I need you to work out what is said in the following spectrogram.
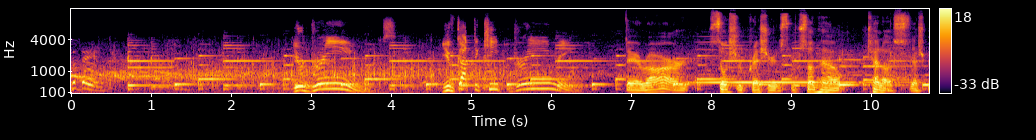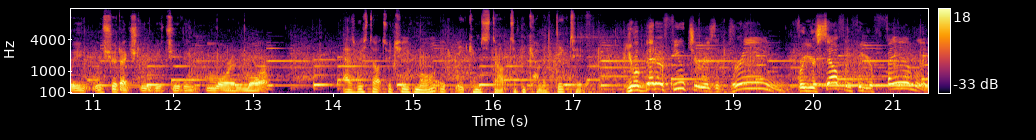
today. Your dreams. You've got to keep dreaming. There are social pressures which somehow tell us that we, we should actually be achieving more and more. As we start to achieve more, it, it can start to become addictive. Your better future is a dream for yourself and for your family.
